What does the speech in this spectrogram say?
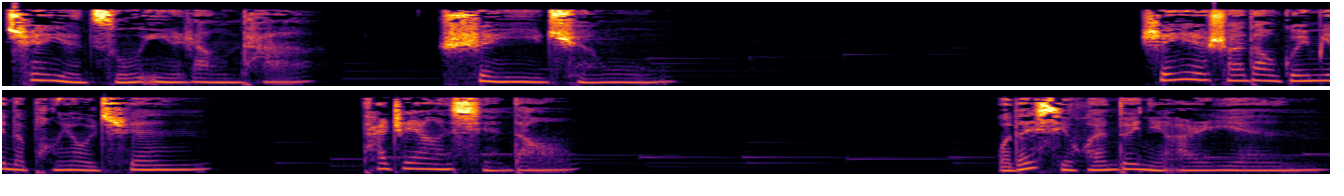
却也足以让他睡意全无。深夜刷到闺蜜的朋友圈，她这样写道：“我的喜欢对你而言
